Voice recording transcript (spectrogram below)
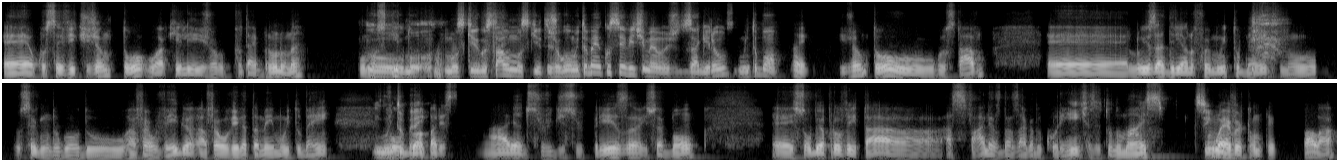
É, o Kusevich jantou aquele jogo. Puta, é Bruno, né? O Mosquito. O Mosquito, Gustavo Mosquito. Jogou muito bem com o Kusevich mesmo, zagueiro muito bom. É, jantou o Gustavo. É, Luiz Adriano foi muito bem no, no, segundo gol do Rafael Veiga. Rafael Veiga também muito bem. Muito Voltou bem. a aparecer na área de, de surpresa, isso é bom é, soube aproveitar as falhas da zaga do Corinthians e tudo mais. Sim. O Everton tem que falar.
